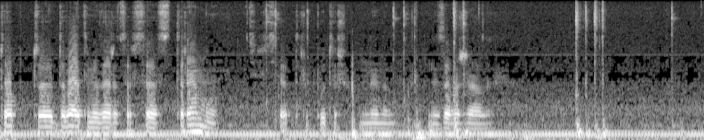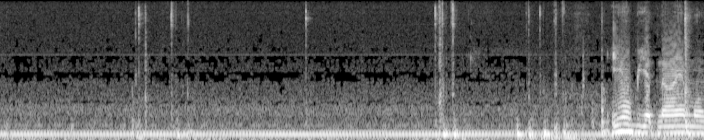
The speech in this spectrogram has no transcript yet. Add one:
Тобто давайте ми зараз це все стремо, ці всі атрибути, щоб вони нам не заважали. І об'єднаємо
